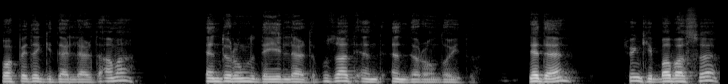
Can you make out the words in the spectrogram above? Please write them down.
sohbete giderlerdi ama Enderunlu değillerdi. Bu zat Enderunluydu. Neden? Çünkü babası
